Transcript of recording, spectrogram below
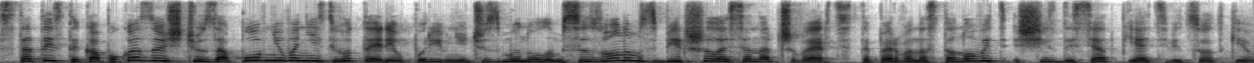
Статистика показує, що заповнюваність готелів, порівнюючи з минулим сезоном, збільшилася на чверть. Тепер вона становить 65%.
